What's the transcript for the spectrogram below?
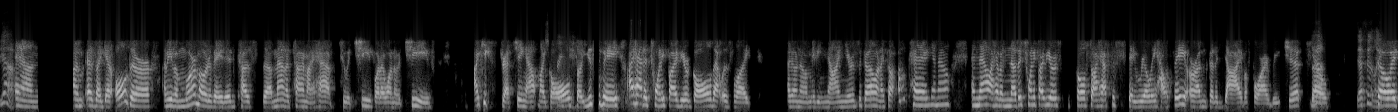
Yeah. And I'm, as I get older, I'm even more motivated because the amount of time I have to achieve what I want to achieve I keep stretching out my goals. So it used to be I had a 25 year goal that was like I don't know, maybe nine years ago. And I thought, okay, you know, and now I have another 25 years goal. So I have to stay really healthy or I'm going to die before I reach it. So yeah, definitely. So it,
